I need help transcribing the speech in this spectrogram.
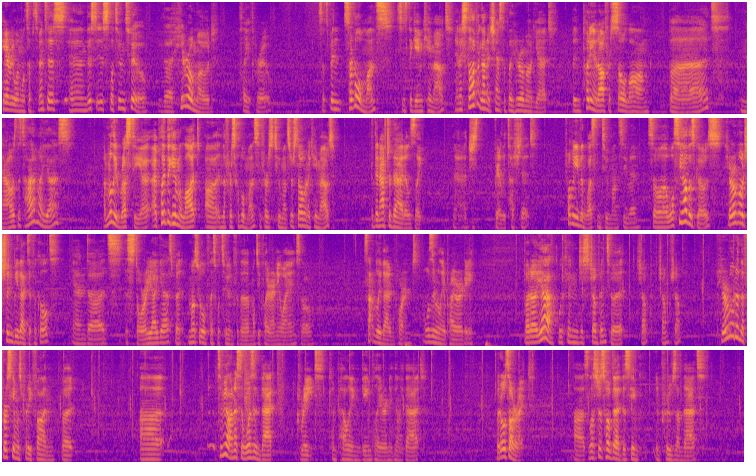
Hey everyone, what's up? It's Ventus, and this is Splatoon 2, the Hero Mode playthrough. So it's been several months since the game came out, and I still haven't gotten a chance to play Hero Mode yet. Been putting it off for so long, but now is the time, I guess. I'm really rusty. I, I played the game a lot uh, in the first couple months, the first two months or so when it came out, but then after that, it was like, nah, I just barely touched it probably even less than two months even. So uh, we'll see how this goes. Hero mode shouldn't be that difficult, and uh, it's the story, I guess, but most people play Splatoon for the multiplayer anyway, so it's not really that important. It wasn't really a priority. But uh, yeah, we can just jump into it. Jump, jump, jump. Hero mode in the first game was pretty fun, but uh, to be honest, it wasn't that great, compelling gameplay or anything like that. But it was alright. Uh, so let's just hope that this game improves on that.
